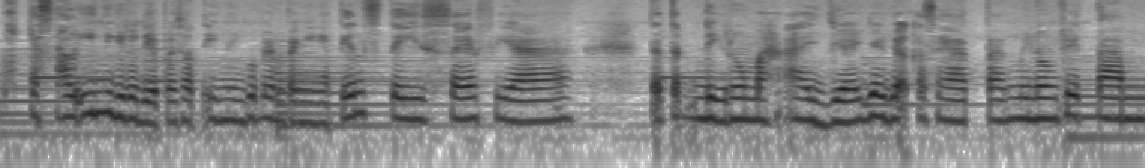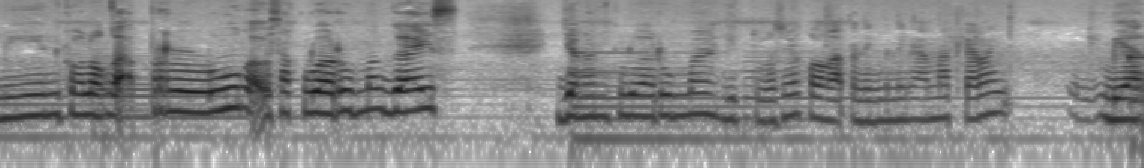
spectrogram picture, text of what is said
podcast kali ini gitu di episode ini gue pengen pengen ingetin stay safe ya. Tetap di rumah aja jaga kesehatan minum vitamin. Kalau nggak perlu nggak usah keluar rumah guys. Jangan keluar rumah gitu. Maksudnya kalau nggak penting-penting amat karena biar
